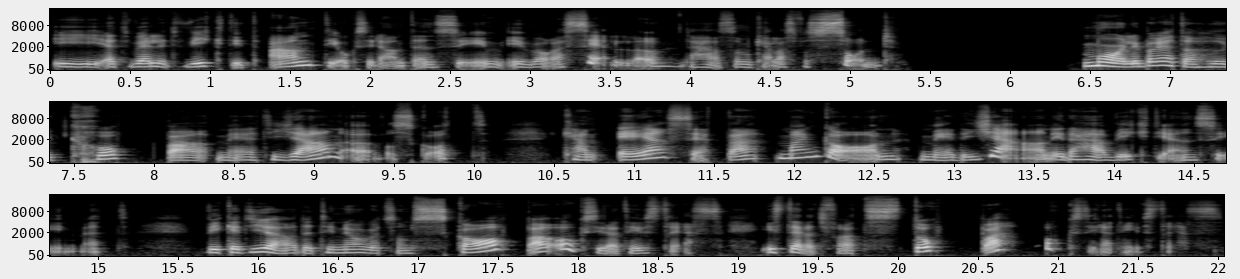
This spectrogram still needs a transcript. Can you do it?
i ett väldigt viktigt antioxidantenzym i våra celler, det här som kallas för SOD. Morley berättar hur kroppar med ett järnöverskott kan ersätta mangan med järn i det här viktiga enzymet, vilket gör det till något som skapar oxidativ stress istället för att stoppa oxidativ stress.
